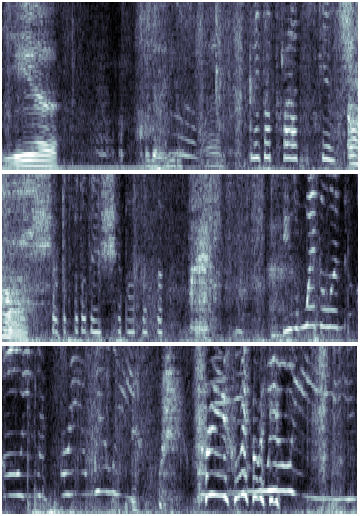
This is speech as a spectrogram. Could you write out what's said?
Yeah. Look at these. Little trout skills. Oh. He's wiggling. Oh, he's a free willy. Free Willy! Willy.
